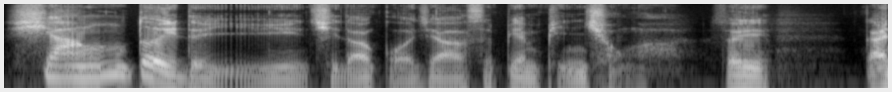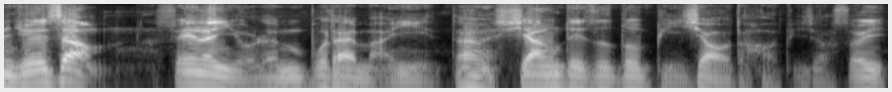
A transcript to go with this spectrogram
相对的于其他国家是变贫穷啊，所以感觉上虽然有人不太满意，但相对这都比较的哈，比较所以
